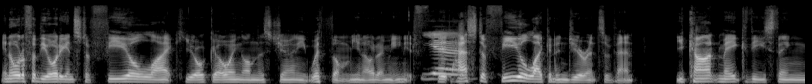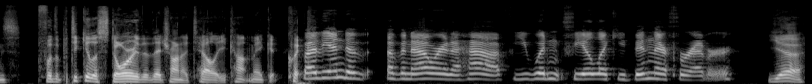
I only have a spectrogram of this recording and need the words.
in order for the audience to feel like you're going on this journey with them. You know what I mean? It, it has to feel like an endurance event. You can't make these things for the particular story that they're trying to tell. You can't make it quick. By the end of, of an hour and a half, you wouldn't feel like you'd been there forever. yeah,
